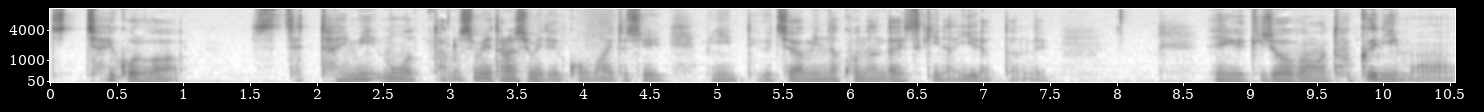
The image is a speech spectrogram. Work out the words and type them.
ちっちゃい頃は絶対みもう楽しみ楽しみでこう毎年見に行ってうちはみんなコナン大好きな家だったんで、ね、劇場版は特にも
